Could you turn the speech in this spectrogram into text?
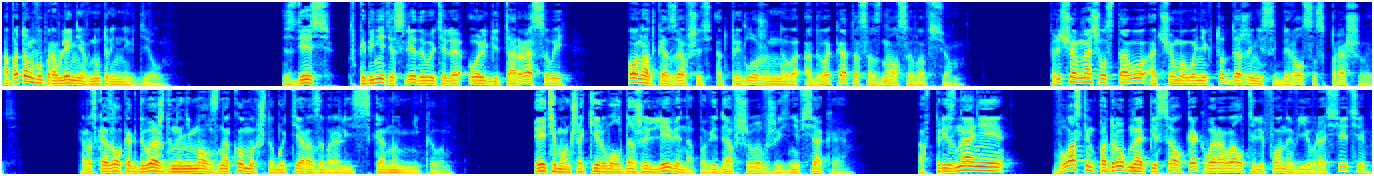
а потом в управление внутренних дел. Здесь, в кабинете следователя Ольги Тарасовой, он, отказавшись от предложенного адвоката, сознался во всем. Причем начал с того, о чем его никто даже не собирался спрашивать. Рассказал, как дважды нанимал знакомых, чтобы те разобрались с Канунниковым. Этим он шокировал даже Левина, повидавшего в жизни всякое. А в признании Власкин подробно описал, как воровал телефоны в Евросети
